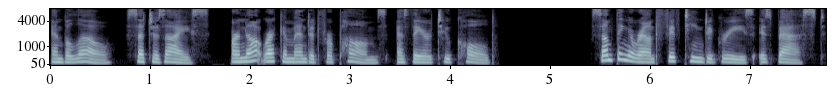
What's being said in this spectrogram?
and below, such as ice, are not recommended for palms as they are too cold. Something around 15 degrees is best.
